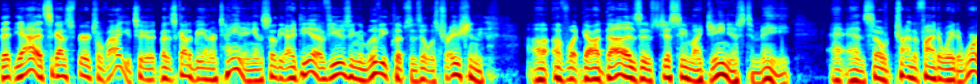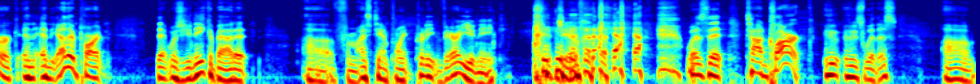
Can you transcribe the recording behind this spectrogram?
that yeah it's got a spiritual value to it but it's got to be entertaining and so the idea of using the movie clips as illustration uh, of what god does is just seemed like genius to me and, so trying to find a way to work and and the other part that was unique about it uh, from my standpoint pretty very unique Jim, was that Todd Clark, who, who's with us, um,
